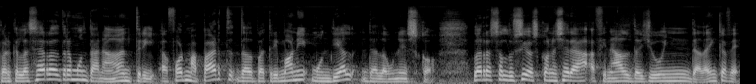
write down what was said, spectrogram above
perquè la Serra de Tramuntana entri a formar part del Patrimoni Mundial de la UNESCO. La resolució es coneixerà a final de juny de l'any que ve.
